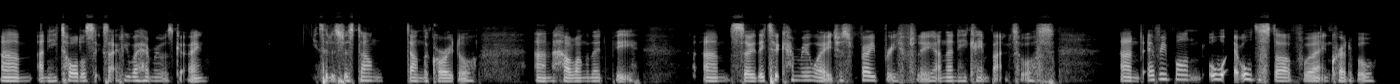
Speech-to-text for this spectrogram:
Um, and he told us exactly where Henry was going. He said it's just down down the corridor, and how long they'd be. Um, so they took Henry away just very briefly, and then he came back to us. And everyone, all all the staff were incredible.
